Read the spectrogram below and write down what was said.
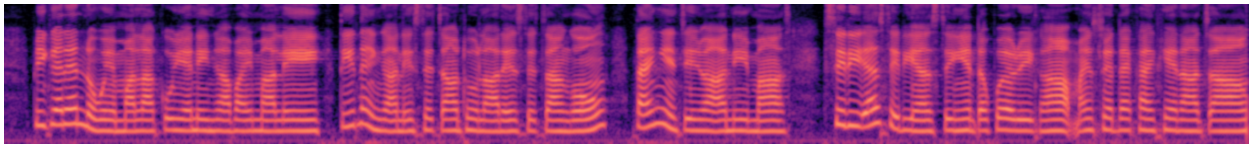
။ပြီးခဲ့တဲ့နိုဝင်ဘာလ9ရက်နေ့ညပိုင်းမှာလည်းတီးတိမ်ကနေစစ်ကြောင်းထိုးလာတဲ့စစ်ကြောင်းကိုတိုင်းငင်ကျင်းရွာအနီးမှာ CDS CDN စည်ရင်တပ်ဖွဲ့တွေကမိုင်းဆွဲတိုက်ခိုက်ခဲ့တာကြောင့်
